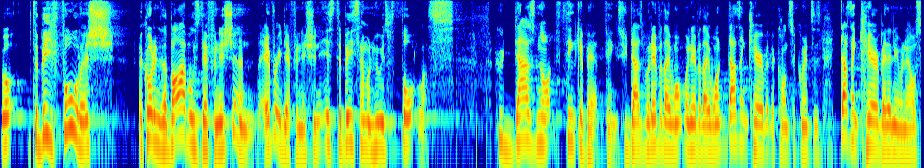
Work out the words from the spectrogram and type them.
Well, to be foolish, according to the Bible's definition and every definition, is to be someone who is thoughtless, who does not think about things, who does whatever they want whenever they want, doesn't care about the consequences, doesn't care about anyone else,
